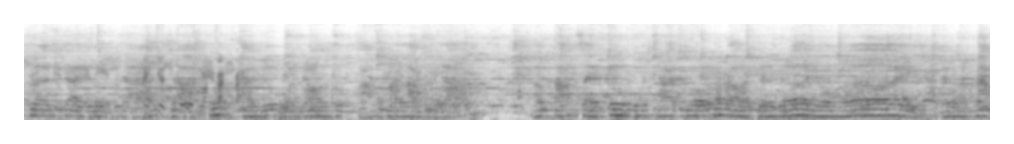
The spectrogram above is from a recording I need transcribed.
เชิญได้เลยไปจุดธูปมาก่อนไป อายุวันนอนทุกขังพลังใหญ่เอาตังค์ใส่ตู้บูชาโยมพระเราเจอเด้อโยมเอ้ยเดี๋ยวมานั่ง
